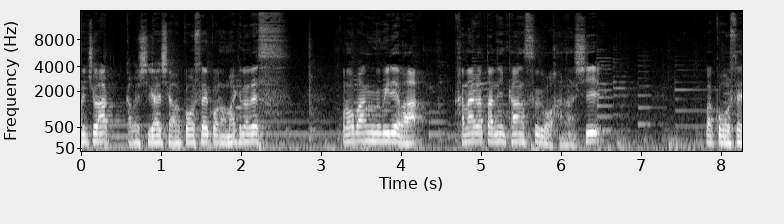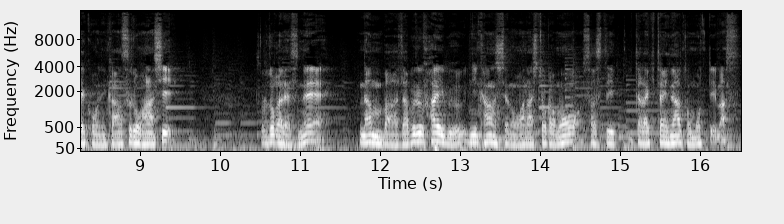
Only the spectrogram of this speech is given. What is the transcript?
んにちは。株式会社和光成功の牧野です。この番組では金型に関するお話和光成功に関するお話それとかですねナンバー5に関してのお話とかもさせていただきたいなと思っています。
